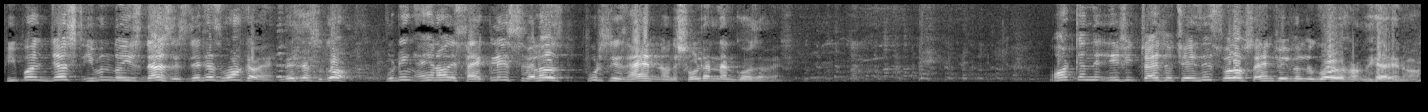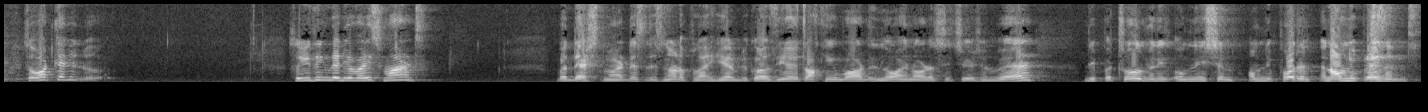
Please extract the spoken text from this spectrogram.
people just, even though he does this, they just walk away. They just go. Putting, you know, the cyclist fellows puts his hand on the shoulder and then goes away. What can, they, if he tries to chase this full of science people will go away from here, you know. So what can you do? So you think that you're very smart? But that smartness does not apply here because here you're talking about the law and order situation where the patrolman is omniscient, omnipotent, and omnipresent.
